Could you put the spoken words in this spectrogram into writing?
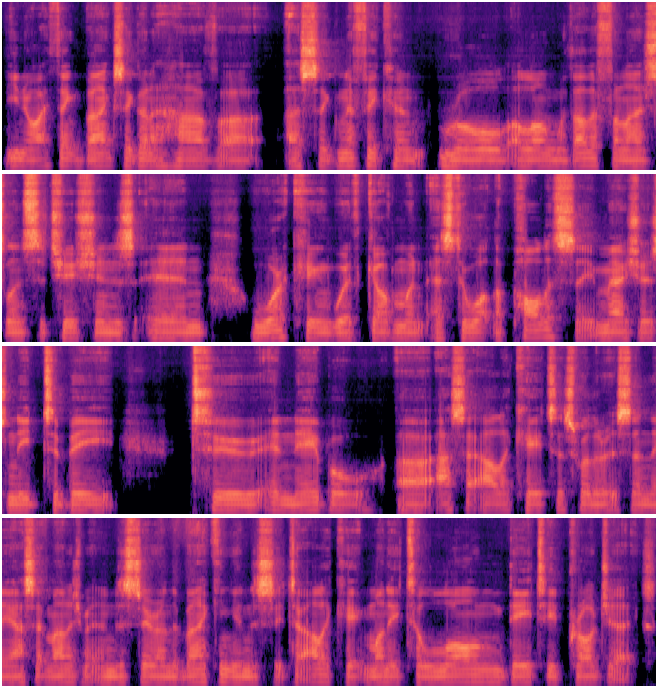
You know, I think banks are going to have a, a significant role, along with other financial institutions, in working with government as to what the policy measures need to be to enable uh, asset allocators, whether it's in the asset management industry or in the banking industry, to allocate money to long dated projects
